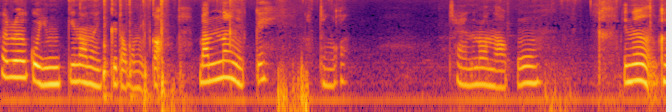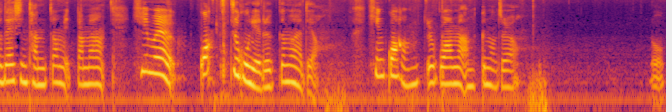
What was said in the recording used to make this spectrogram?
흐르고 윤기 나는 액괴다 보니까 만능 액괴 같은 거 잘 늘어나고 얘는 그 대신 단점이 있다면 힘을 꽉 주고 얘를 끊어야 돼요. 힘 꽉 안 주고 하면 안 끊어져요. 이렇게.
